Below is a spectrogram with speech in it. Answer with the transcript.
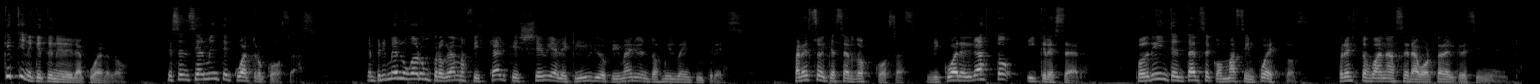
¿Qué tiene que tener el acuerdo? Esencialmente cuatro cosas. En primer lugar, un programa fiscal que lleve al equilibrio primario en 2023. Para eso hay que hacer dos cosas, licuar el gasto y crecer. Podría intentarse con más impuestos, pero estos van a hacer abortar el crecimiento.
